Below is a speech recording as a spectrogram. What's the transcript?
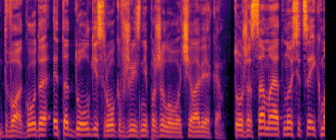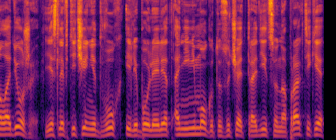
Два года – это долгий срок в жизни пожилого человека. То же самое относится и к молодежи. Если в течение двух или более лет они не могут изучать традицию на практике,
